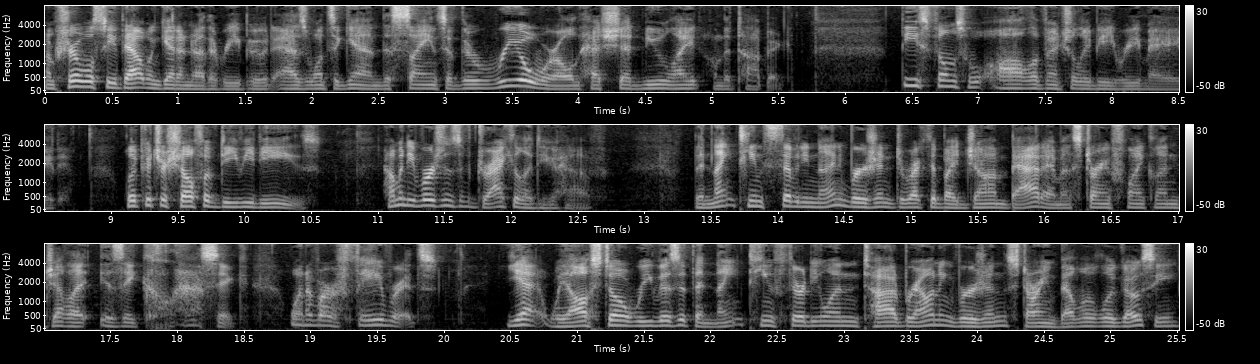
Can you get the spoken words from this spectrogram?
I'm sure we'll see that one get another reboot, as once again, the science of the real world has shed new light on the topic. These films will all eventually be remade. Look at your shelf of DVDs. How many versions of Dracula do you have? The 1979 version, directed by John Badham and starring Frank Langella, is a classic, one of our favorites. Yet, we all still revisit the 1931 Tod Browning version starring Bela Lugosi.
